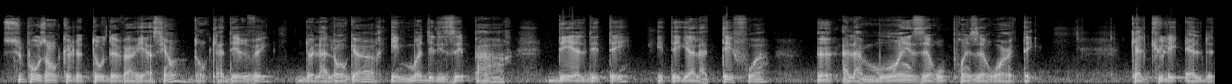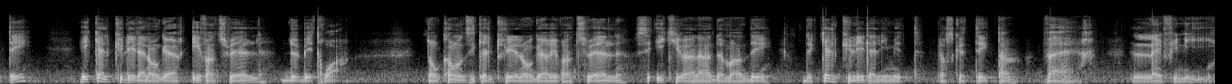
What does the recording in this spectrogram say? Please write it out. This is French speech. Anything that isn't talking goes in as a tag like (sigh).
Supposons que le taux de variation, donc la dérivée de la longueur, est modélisé par DLDT est égal à T fois 1 à la moins 0.01 T. Calculer L de T et calculer la longueur éventuelle de B3. Donc, quand on dit calculer la longueur éventuelle, c'est équivalent à demander de calculer la limite lorsque t tend vers l'infini.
